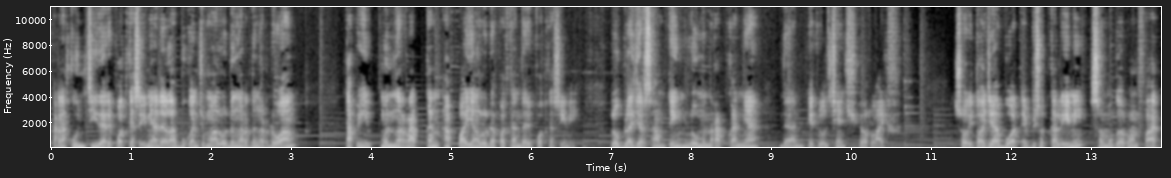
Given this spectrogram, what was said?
karena kunci dari podcast ini adalah bukan cuma lo dengar-dengar doang, tapi menerapkan apa yang lo dapatkan dari podcast ini lo belajar something, lo menerapkannya, dan it will change your life. So, itu aja buat episode kali ini. Semoga bermanfaat.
